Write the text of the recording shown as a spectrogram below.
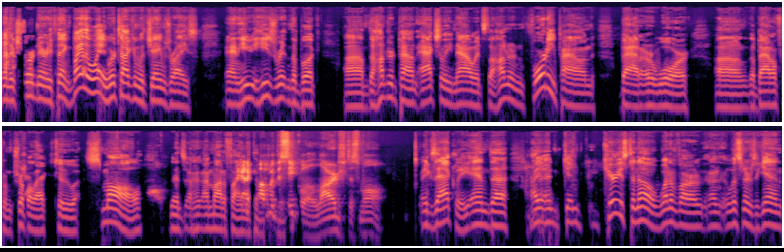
an extraordinary thing. By the way, we're talking with James Rice, and he he's written the book um, the 100 pound, actually, now it's the 140 pound battle or war, uh, the battle from triple X to small. That's I'm modifying. I come up with the sequel, large to small. Exactly, and uh, I, am curious to know one of our uh, listeners again,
